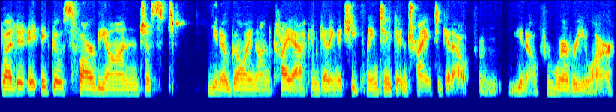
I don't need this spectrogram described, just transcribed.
but it, it goes far beyond just you know going on kayak and getting a cheap plane ticket and trying to get out from you know from wherever you are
